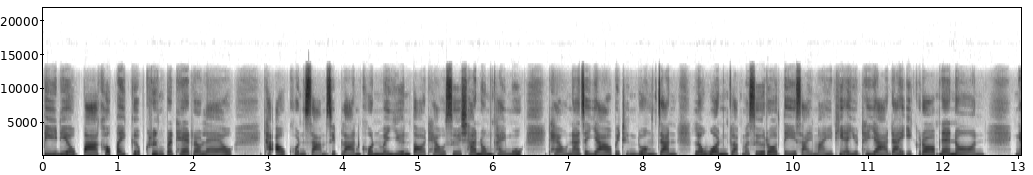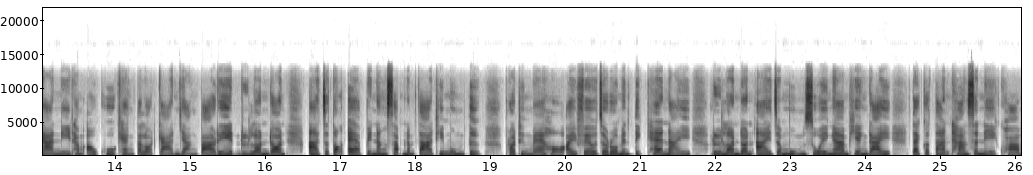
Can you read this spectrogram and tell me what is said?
ปีเดียวปาเข้าไปเกือบครึ่งประเทศเราแล้ว ถ้าเอาคน 30 ล้านคนมายืนต่อแถวซื้อชานมไข่มุก แถวน่าจะยาวไปถึงดวงจันทร์ แล้ววนกลับมาซื้อโรตีสายไหมที่อยุธยาได้อีกรอบแน่นอน งานนี้ทำเอาคู่แข่งตลอดการอย่างปารีสหรือลอนดอน อาจจะต้องแอบไปนั่งซับน้ำตาที่มุมตึก เพราะถึงแม้หอไอเฟลจะโรแมนติกแค่ไหน หรือลอนดอนไอจะหมุมสวยงามเพียงใด แต่ก็ต้านทานเสน่ห์ความ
